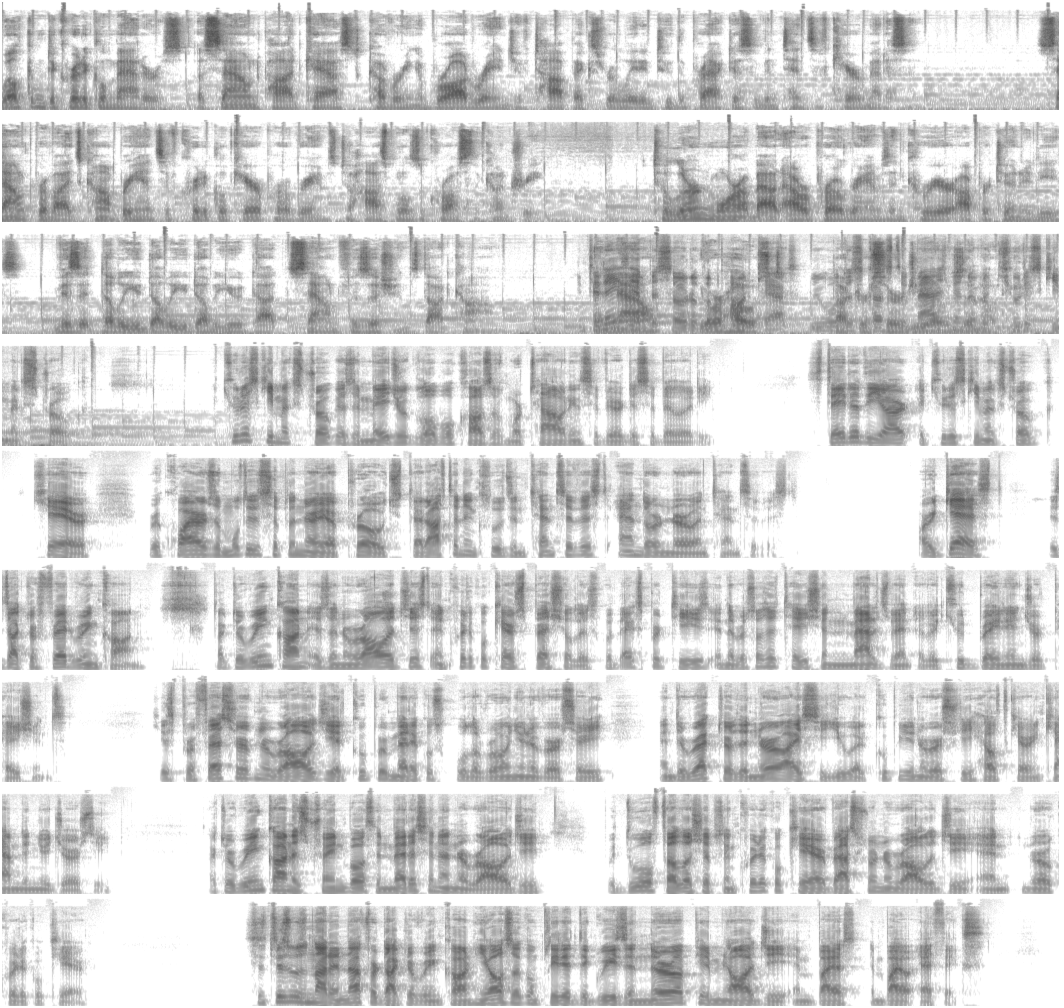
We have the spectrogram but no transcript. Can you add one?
Welcome to Critical Matters, a sound podcast covering a broad range of topics related to the practice of intensive care medicine. Sound provides comprehensive critical care programs to hospitals across the country. To learn more about our programs and career opportunities, visit www.soundphysicians.com. In today's now, episode of the your host, podcast, we will Dr. discuss the Sergio management of acute ischemic stroke. Acute ischemic stroke is a major global cause of mortality and severe disability. State of the art acute ischemic stroke care requires a multidisciplinary approach that often includes intensivist and or neurointensivist. Our guest is Dr. Fred Rincon. Dr. Rincon is a neurologist and critical care specialist with expertise in the resuscitation and management of acute brain injured patients. He is professor of neurology at Cooper Medical School of Rowan University and director of the Neuro ICU at Cooper University Healthcare in Camden, New Jersey. Dr. Rincon is trained both in medicine and neurology with dual fellowships in critical care, vascular neurology, and neurocritical care. Since this was not enough for Dr. Rincon, he also completed degrees in neuroepidemiology and, bio- and bioethics.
